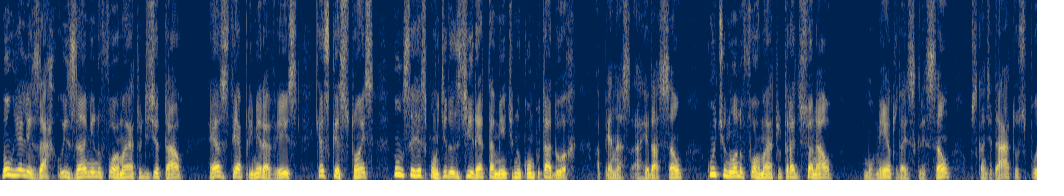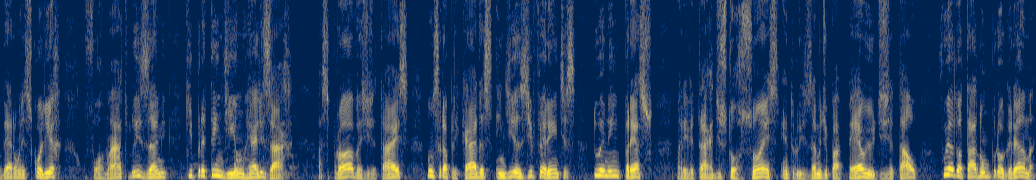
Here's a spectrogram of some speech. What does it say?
vão realizar o exame no formato digital. Esta é a primeira vez que as questões vão ser respondidas diretamente no computador. Apenas a redação continua no formato tradicional. No momento da inscrição, os candidatos puderam escolher o formato do exame que pretendiam realizar. As provas digitais vão ser aplicadas em dias diferentes do Enem impresso. Para evitar distorções entre o exame de papel e o digital, foi adotado um programa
